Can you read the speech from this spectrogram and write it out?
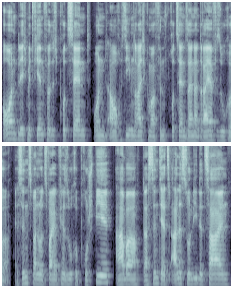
ordentlich mit 44% und auch 37,5% seiner Dreierversuche. Es sind zwar nur zwei Versuche pro Spiel, aber das sind jetzt alles solide Zahlen.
